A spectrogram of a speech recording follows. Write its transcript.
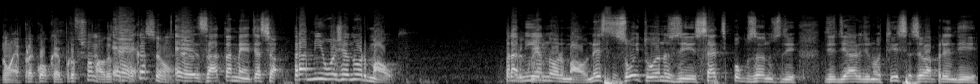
não é para qualquer profissional da é, comunicação. É, exatamente. Assim, para mim hoje é normal. Para mim é normal. Nesses oito anos e sete e poucos anos de, de, diário de notícias, eu aprendi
